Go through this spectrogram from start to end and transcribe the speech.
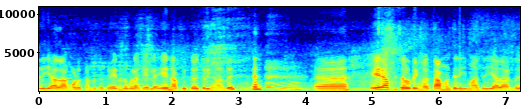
தெரியாதா உங்களுக்கு கண்டுக்க ஏன்னு விளங்க இல்லை? ஏன் அப்படி கேட்குறீங்க வந்து ஏன் அப்படி சொல்கிறீங்க தமிழ் தெரியுமா? தெரியாதாண்டு?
